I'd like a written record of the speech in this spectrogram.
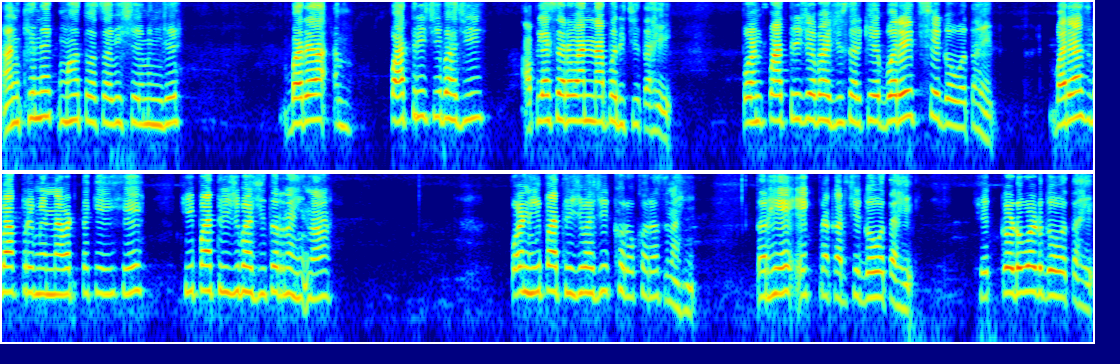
आणखीन एक महत्त्वाचा विषय म्हणजे बऱ्या पात्रीची भाजी आपल्या सर्वांना परिचित आहे. पण पात्रीच्या भाजीसारखे बरेचसे गवत आहेत. बऱ्याच बागप्रेमींना वाटतं की हे ही पात्रीची भाजी तर नाही ना? पण ही पात्रीची भाजी खरोखरच नाही. तर हे एक प्रकारचे गवत आहे. हे कडवड गवत आहे.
